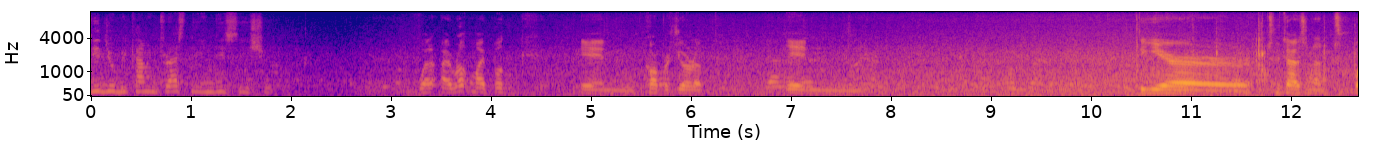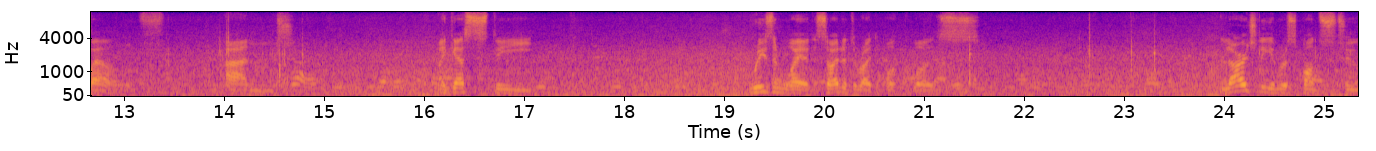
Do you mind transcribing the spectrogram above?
did you become interested in this issue? Well, I wrote my book in corporate Europe in the year 2012 and I guess the reason why I decided to write the book was largely in response to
